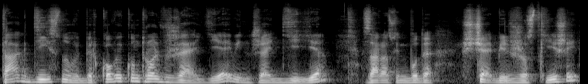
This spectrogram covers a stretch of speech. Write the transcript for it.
так дійсно вибірковий контроль вже є, він вже діє. Зараз він буде ще більш жорсткіший,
